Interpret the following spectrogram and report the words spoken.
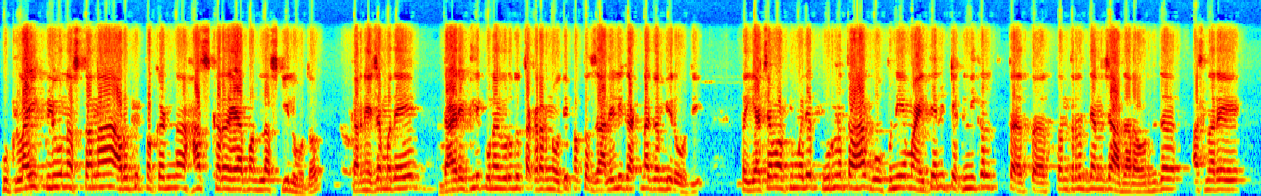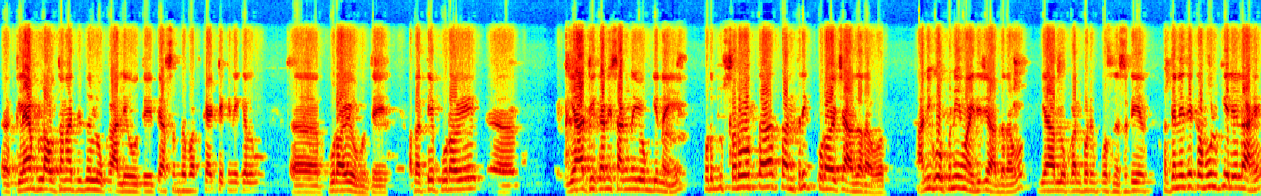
कुठलाही क्ल्यू नसताना आरोपी पकडणं हाच खरं ह्यामधला स्किल होतं. कारण ह्याच्यामध्ये डायरेक्टली कुणाविरुद्ध तक्रार नव्हती फक्त झालेली घटना गंभीर होती. तर याच्या बाबतीमध्ये पूर्णतः गोपनीय माहिती आणि टेक्निकल तंत्रज्ञानाच्या आधारावर. तिथं असणारे क्लॅम्प लावताना तिथे लोक आले होते. त्या संदर्भात काय टेक्निकल पुरावे होते. आता ते पुरावे या ठिकाणी सांगणं योग्य नाही परंतु सर्वतः तांत्रिक पुराव्याच्या आधारावर आणि गोपनीय माहितीच्या आधारावर या लोकांपर्यंत पोहोचण्यासाठी त्यांनी ते कबूल केलेलं आहे.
